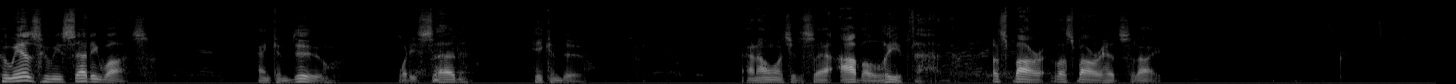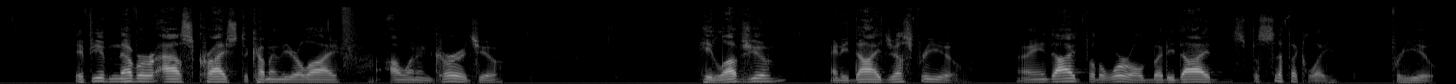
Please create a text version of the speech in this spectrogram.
who is who he said he was and can do what he said he can do. And I want you to say, I believe that. Let's bow, our, let's bow our heads tonight. If you've never asked Christ to come into your life, I want to encourage you. He loves you, and He died just for you. I mean, he died for the world, but He died specifically for you.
